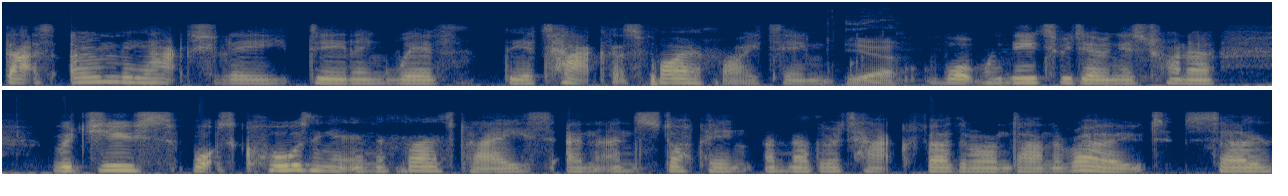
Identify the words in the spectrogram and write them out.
that's only actually dealing with the attack that's firefighting. Yeah. What we need to be doing is trying to reduce what's causing it in the first place and, and stopping another attack further on down the road. So,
